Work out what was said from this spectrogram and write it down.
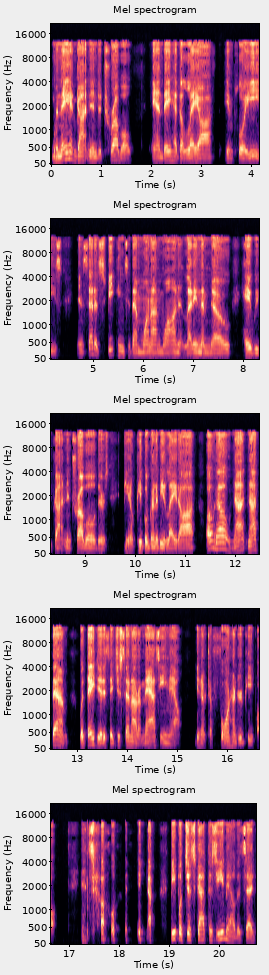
When they had gotten into trouble and they had to lay off employees, instead of speaking to them one-on-one and letting them know, hey, we've gotten in trouble, there's you know people going to be laid off. Oh no, not not them. What they did is they just sent out a mass email, you know, to 400 people. And so, you know, people just got this email that said,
